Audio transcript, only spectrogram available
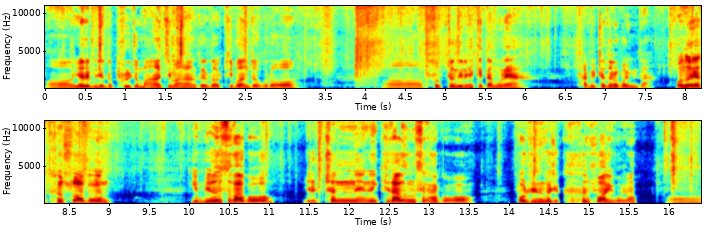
어, 여름인데도 풀좀 많았지만 그래도 기본적으로 어, 숲 정리를 했기 때문에 탑이 제대로 보입니다. 오늘의 큰 수확은 이 면석하고 일천에는 기다근석하고 볼 수 있는 것이 큰 수확이고요. 어,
